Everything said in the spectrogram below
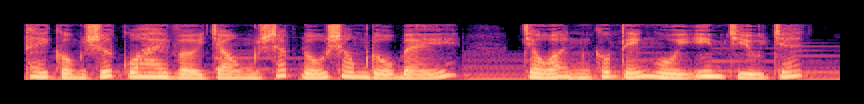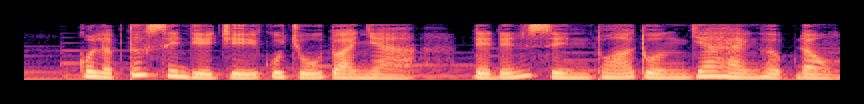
Thấy công sức của hai vợ chồng sắp đổ sông đổ bể, Châu Anh không thể ngồi im chịu chết. Cô lập tức xin địa chỉ của chủ tòa nhà Để đến xin thỏa thuận gia hàng hợp đồng.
